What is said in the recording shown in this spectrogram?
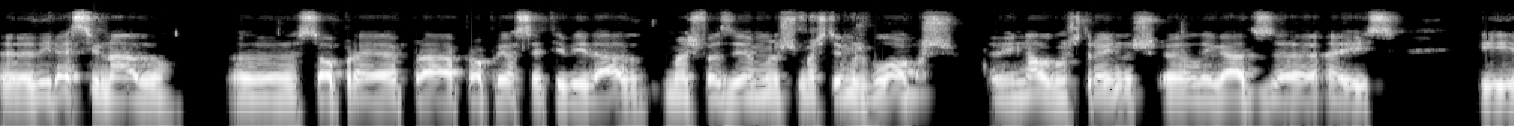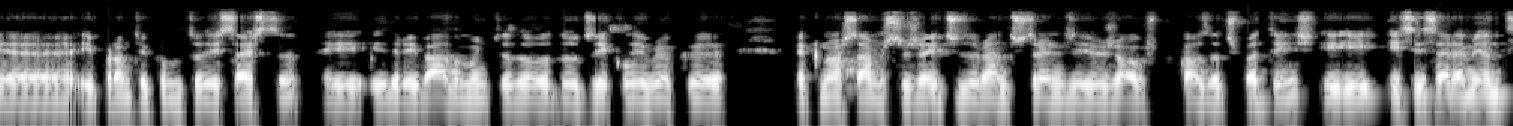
uh, direcionado uh, só para, para a própria receptividade, mas fazemos, mas temos blocos em alguns treinos ligados a, a isso. E, e, pronto, e como tu disseste, e, e derivado muito do, do, desequilíbrio que, a que nós estamos sujeitos durante os treinos e os jogos por causa dos patins, e, e sinceramente,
